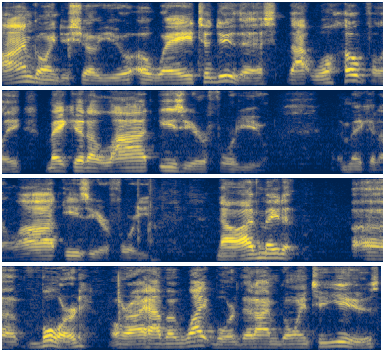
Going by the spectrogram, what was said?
I'm going to show you a way to do this that will hopefully make it a lot easier for you and make it a lot easier for you. Now, I've made a, board or I have a whiteboard that I'm going to use.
